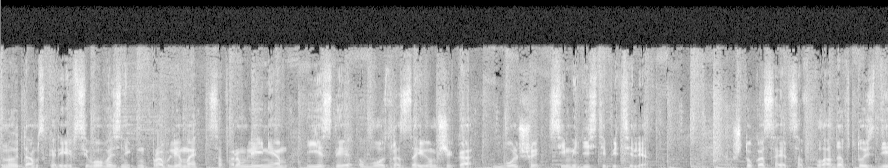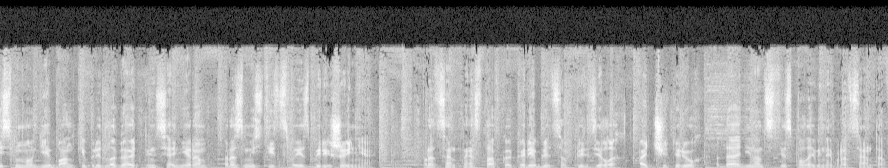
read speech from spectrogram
Но и там, скорее всего, возникнут проблемы с оформлением, если возраст заемщика больше 75 лет. Что касается вкладов, то здесь многие банки предлагают пенсионерам разместить свои сбережения. Процентная ставка колеблется в пределах от 4 до 11,5%.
